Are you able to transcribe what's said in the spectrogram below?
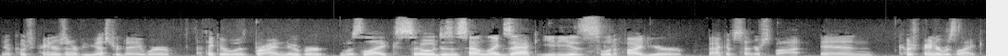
you know, Coach Painter's interview yesterday where I think it was Brian Neubert was like, so does it sound like Zach Edey has solidified your backup center spot? And Coach Painter was like,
